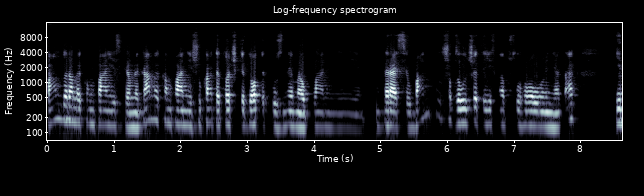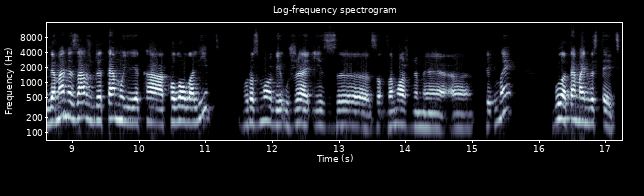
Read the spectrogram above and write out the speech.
фаундерами компанії, з керівниками компанії, шукати точки дотику з ними у плані інтересів банку, щоб залучити їх на обслуговування. так. І для мене завжди темою, яка колола лід в розмові уже із е, заможними е, людьми, була тема інвестицій.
